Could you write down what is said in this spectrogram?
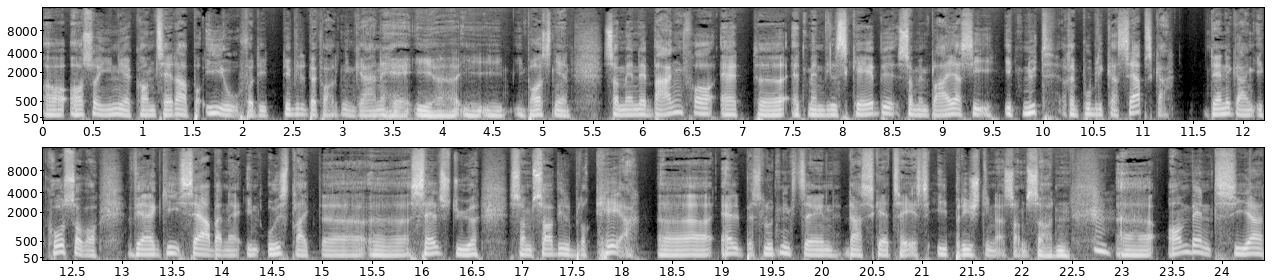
og også egentlig at komme tættere på EU, fordi det vil befolkningen gerne have i, øh, i, i, i Bosnien. Så man er bange for, at, øh, at man vil skabe, som man plejer at sige, et nyt Republika Srpska, ønsker denne gang i Kosovo, ved at give serberne en udstrækt øh, øh, selvstyre, som så vil blokere øh, al beslutningstagen, der skal tages i Pristina som sådan. Mm. Øh, omvendt siger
